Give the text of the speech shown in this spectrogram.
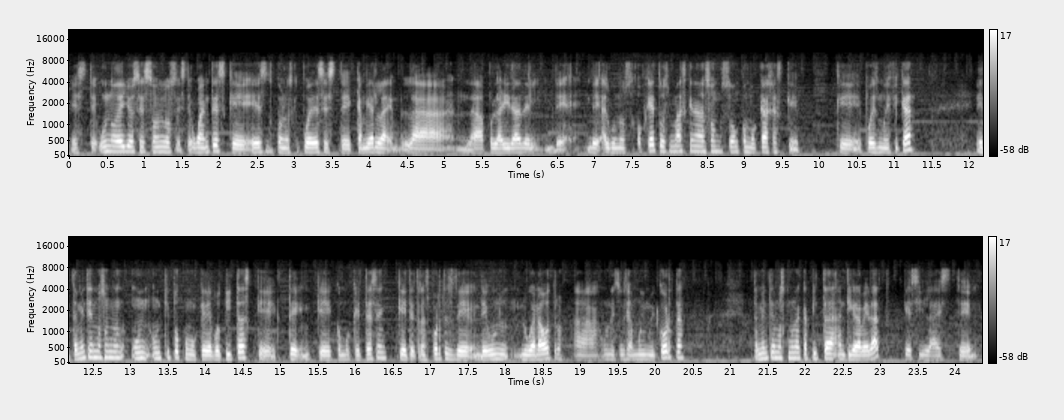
Este, uno de ellos son los este, guantes, que es con los que puedes este, cambiar la, la- la polaridad del- de, de algunos objetos. Más que nada son, son como cajas que, que puedes modificar. Eh, también tenemos un, un- un tipo como que de botitas que, te- que como que te hacen que te transportes de, de un lugar a otro a una distancia muy muy corta. También tenemos como una capita antigravedad que si la este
